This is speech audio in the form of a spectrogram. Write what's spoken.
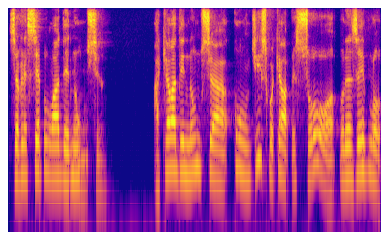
Você recebe uma denúncia aquela denúncia condiz com aquela pessoa, por exemplo,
